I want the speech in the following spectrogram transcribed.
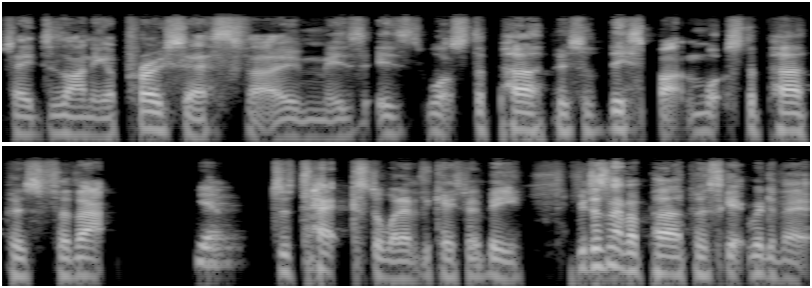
say designing a process for Ome is is what's the purpose of this button? What's the purpose for that? Yeah. To text or whatever the case may be. If it doesn't have a purpose, get rid of it.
